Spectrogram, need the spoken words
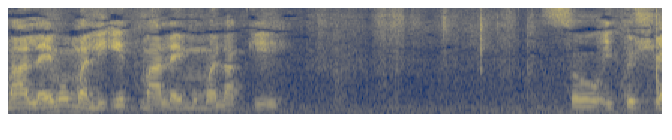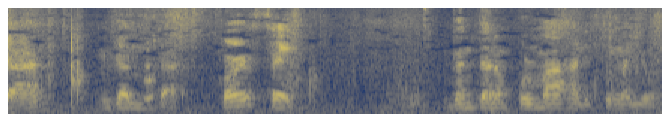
Malay mo maliit, malay mo malaki. So, ito siya. Ang ganda. Perfect. Ganda ng pormahan ito ngayon.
